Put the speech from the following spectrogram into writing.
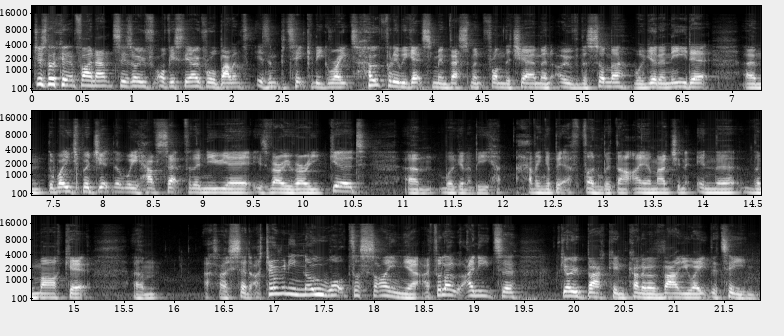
Just looking at finances, obviously overall balance isn't particularly great. Hopefully we get some investment from the chairman over the summer. We're going to need it. Um, the wage budget that we have set for the new year is very, very good. Um, we're going to be having a bit of fun with that, I imagine, in the, the market. Um, as I said, I don't really know what to sign yet. I feel like I need to go back and kind of evaluate the team.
